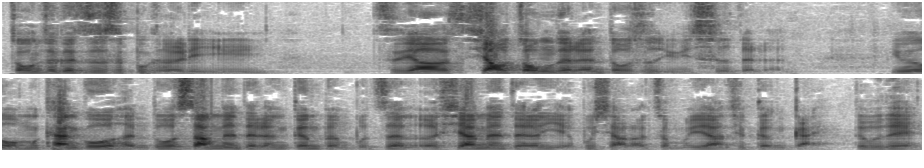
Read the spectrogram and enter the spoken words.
忠这个字是不可理喻，只要效忠的人都是愚痴的人，因为我们看过很多上面的人根本不正，而下面的人也不晓得怎么样去更改，对不对？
